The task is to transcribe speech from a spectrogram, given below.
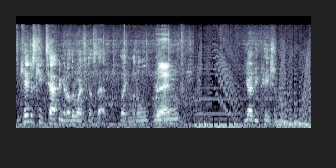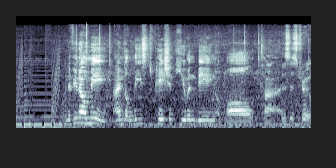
You can't just keep tapping it, otherwise it does that like little Right. move. You gotta be patient. And if you know me, I'm the least patient human being of all time. This is true.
